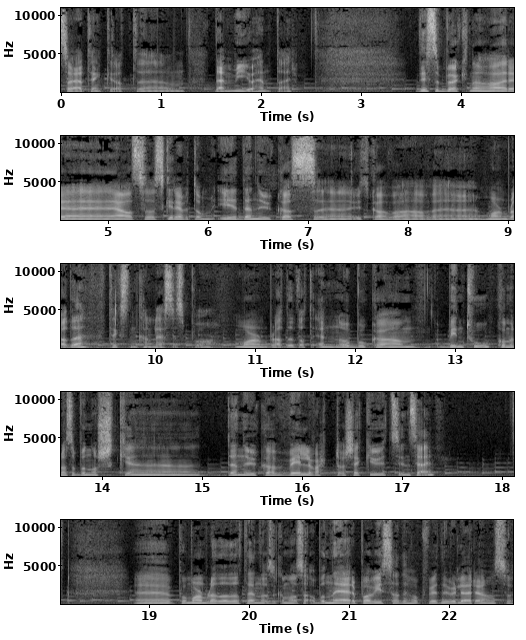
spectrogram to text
så jeg tenker at det er mye å hente her. Disse bøkene har eh, jeg altså skrevet om i denne ukas eh, utgave av eh, Morgenbladet. Teksten kan leses på morgenbladet.no. Boka bind to kommer altså på norsk denne uka. Vel verdt å sjekke ut, syns jeg. På morgenbladet.no kan man også abonnere på avisa. Det håper vi du vil gjøre. Og så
